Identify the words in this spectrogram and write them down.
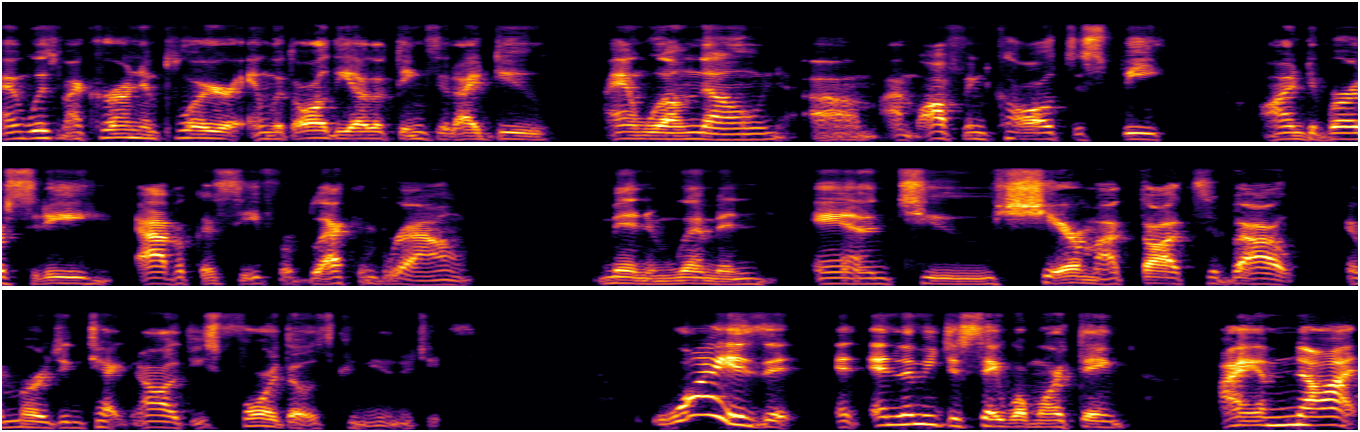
and with my current employer and with all the other things that I do, I am well known. Um, I'm often called to speak on diversity advocacy for black and brown men and women and to share my thoughts about emerging technologies for those communities. Why is it, and, and let me just say one more thing, I am not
